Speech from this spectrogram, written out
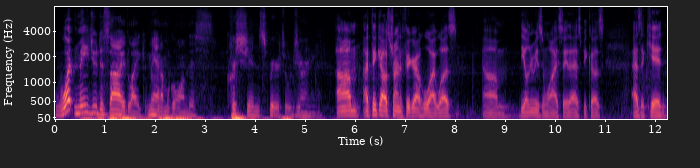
What made you decide, like, man, I'm gonna go on this Christian spiritual journey? Um, I think I was trying to figure out who I was. Um, the only reason why I say that is because, as a kid,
